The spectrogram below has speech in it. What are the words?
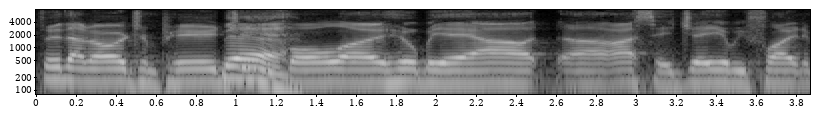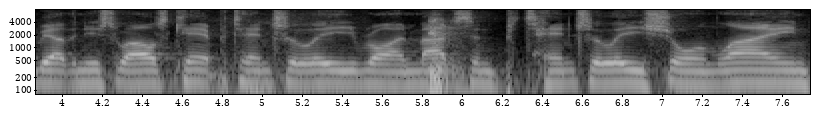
Through that origin period, Yeah. Jimmy Bolo, he'll be out. Uh, RCG, he'll be floating about the New South Wales camp potentially. Ryan Matterson potentially. Shaun Lane,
